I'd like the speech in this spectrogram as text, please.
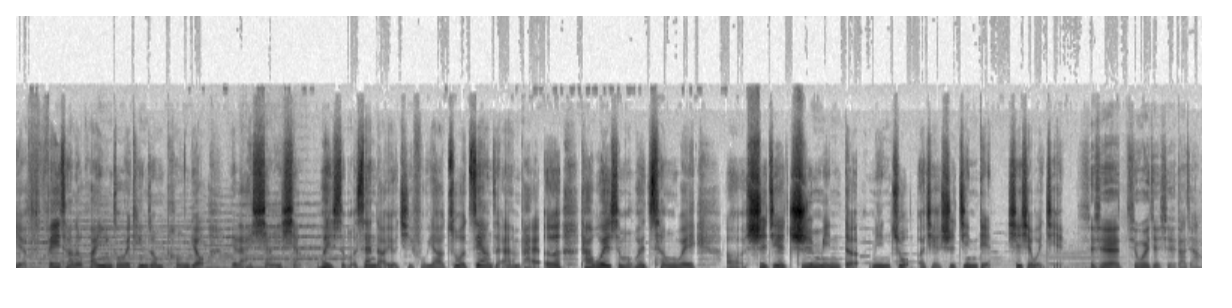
也非常的欢迎各位听众朋友也来想一想，为什么三岛由纪夫要做这样子安排，而他为什么会成为呃世界知名的名作，而且是经典？谢谢伟杰，谢谢欣慧姐，谢谢大家。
